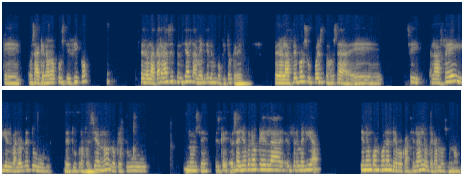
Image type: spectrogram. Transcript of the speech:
Que, o sea, que no lo justifico, pero la carga asistencial también tiene un poquito que ver. Pero la fe, por supuesto, o sea, eh, sí, la fe y el valor de tu, de tu profesión, ¿no? Lo que tú, no sé, es que, o sea, yo creo que la enfermería tiene un componente vocacional, lo queramos o no.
